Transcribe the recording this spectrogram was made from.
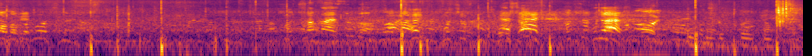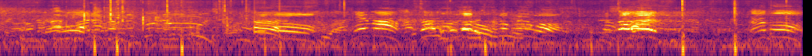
panowie. Szata jest druga. Jeszcze. Nie ma! Brawo! To! Dostałem! Brawo!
